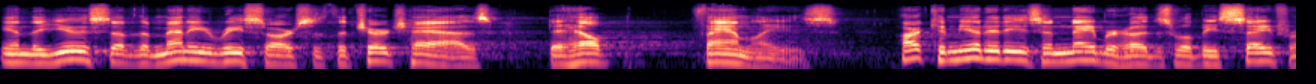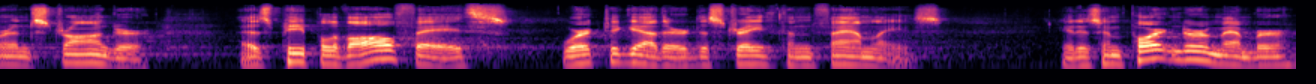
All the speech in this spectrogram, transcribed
in the use of the many resources the church has to help families. Our communities and neighborhoods will be safer and stronger as people of all faiths work together to strengthen families. It is important to remember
